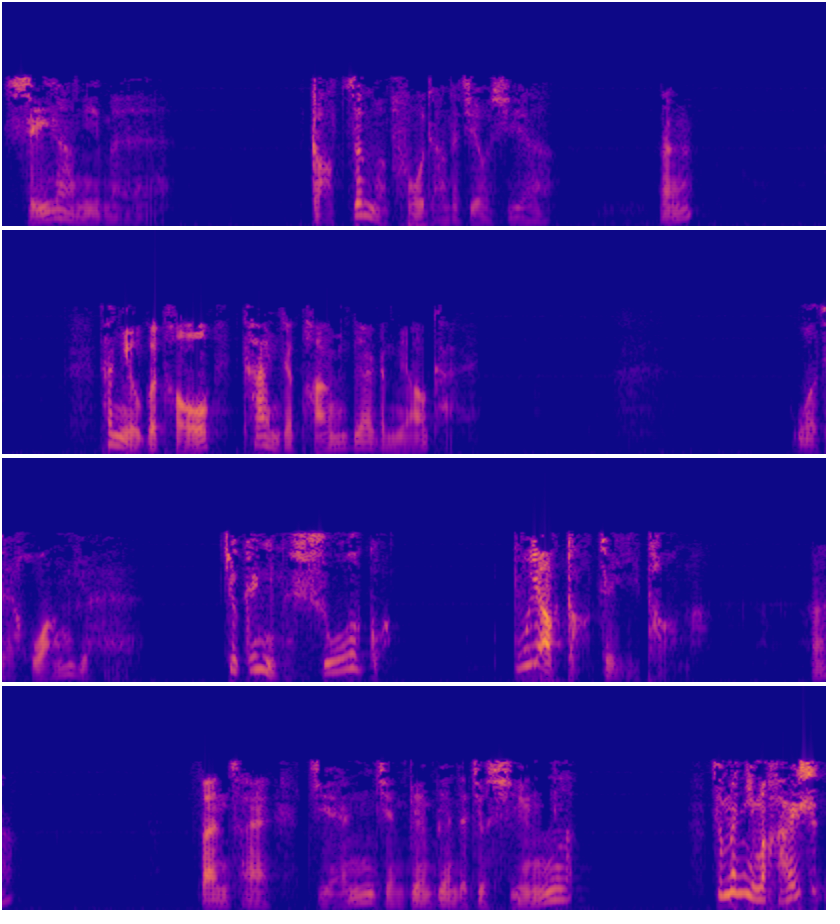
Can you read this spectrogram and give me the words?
谁让你们搞这么铺张的酒席啊？嗯？他扭过头看着旁边的苗凯，我在黄远就跟你们说过，不要搞这一套！啊？饭菜简简便便的就行了，怎么你们还是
